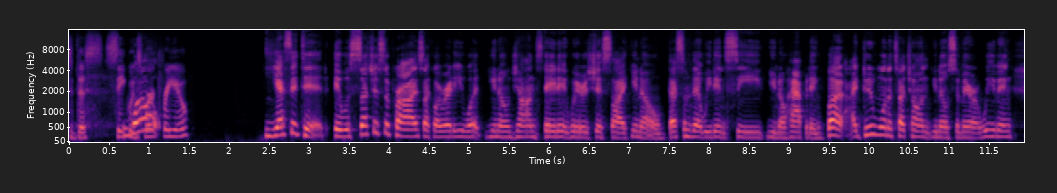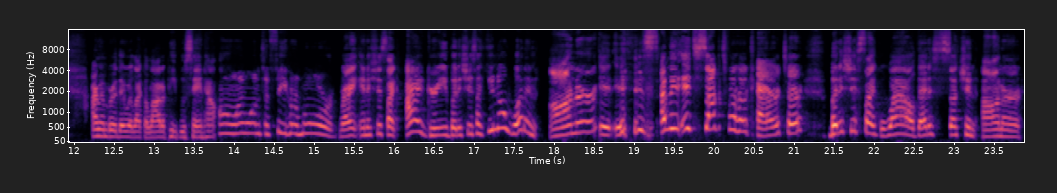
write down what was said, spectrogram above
Did this sequence Well, work for you? Yes, it did. It was such a surprise, like already what, you know, Jon stated, where it's just like, you know, that's something that we didn't see, you know, happening. But I do want to touch on, you know, Samara Weaving. I remember there were like a lot of people saying how, oh, I wanted to see her more, right? And it's just like, I agree, but it's just like, you know what an honor it is. I mean, it sucked for her character, but it's just like, wow, that is such an honor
